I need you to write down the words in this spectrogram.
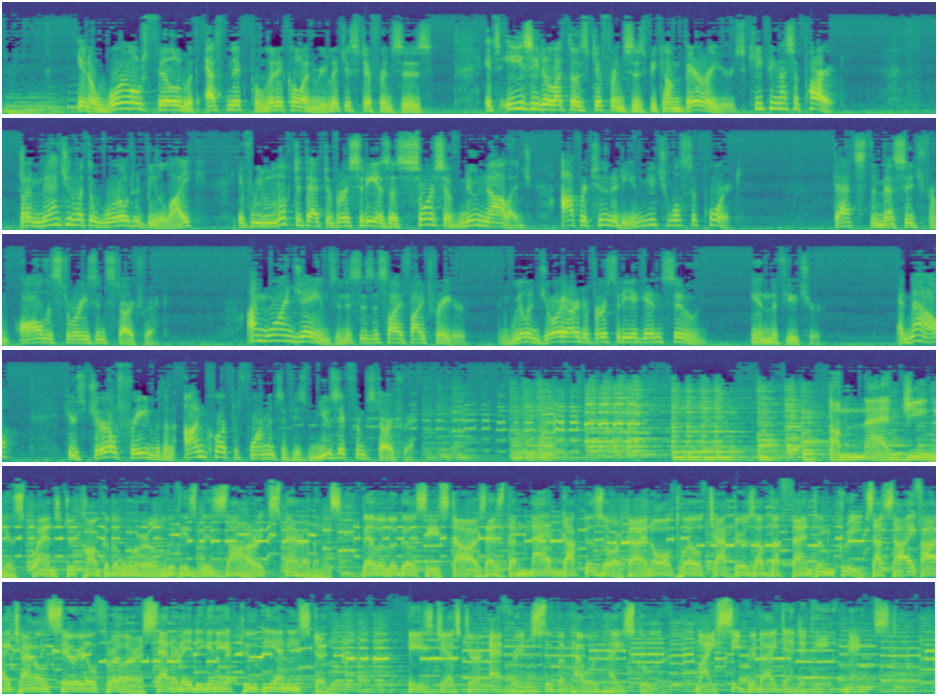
In a world filled with ethnic, political, and religious differences, it's easy to let those differences become barriers, keeping us apart. But imagine what the world would be like if we looked at that diversity as a source of new knowledge, opportunity, and mutual support. That's the message from all the stories in Star Trek. I'm Warren James, and this is the Sci-Fi Trader, and we'll enjoy our diversity again soon in the future. And now, here's Gerald Fried with an encore performance of his music from Star Trek. Genius plans to conquer the world with his bizarre experiments. Bela Lugosi stars as the mad Dr. Zorka in all 12 chapters of The Phantom Creeps, a sci-fi channel serial thriller, Saturday beginning at 2 p.m. Eastern. He's just your average superpowered high schooler. My Secret Identity, next.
